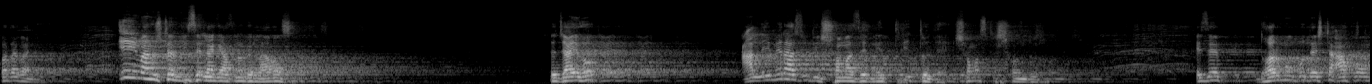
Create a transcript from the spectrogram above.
কথা কয় না? এই মানুষটার পিছে লাগে আপনাদের লাভ আছে। তো যাই হোক, আলেমেরা যদি সমাজের নেতৃত্ব দেয়, সমাজটা সুন্দর এই যে ধর্ম উপদেষ্টা আপম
